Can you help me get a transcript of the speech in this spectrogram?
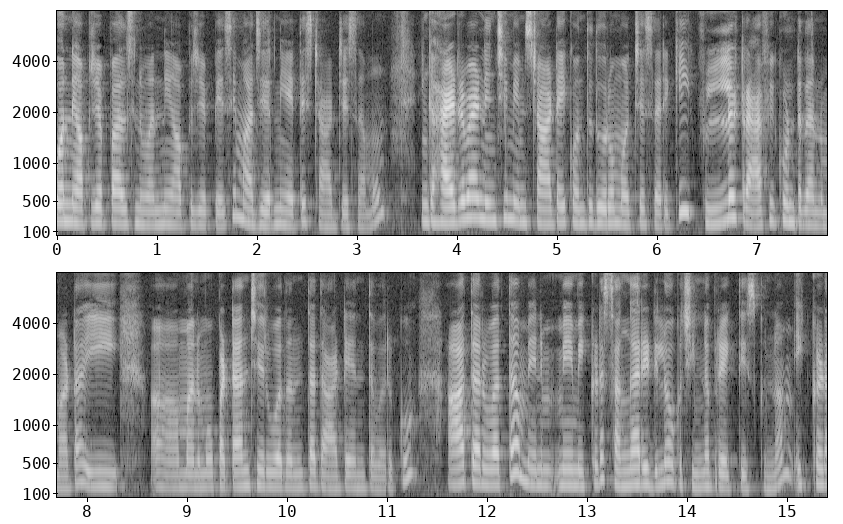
కొన్ని అప్పచెప్పాల్సినవన్నీ అప్పచెప్పేసి మా జర్నీ అయితే స్టార్ట్ చేసాము ఇంకా హైదరాబాద్ నుంచి మేము స్టార్ట్ అయ్యి కొంత దూరం వచ్చేసరికి ఫుల్ ట్రాఫిక్ ఉంటుందన్నమాట. ఈ మనము పటాన్ చెరువు అదంతా దాటేంత వరకు ఆ తర్వాత మేము మేము ఇక్కడ సంగారెడ్డిలో ఒక చిన్న బ్రేక్ తీసుకున్నాం. ఇక్కడ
